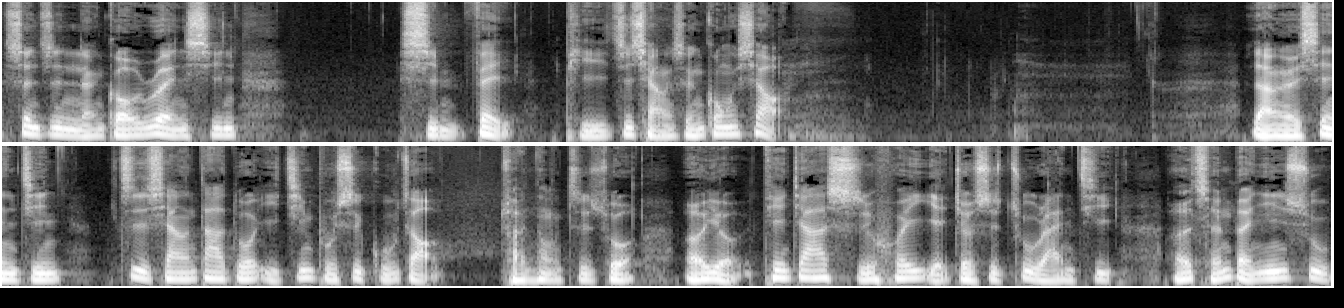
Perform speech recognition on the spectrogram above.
甚至能够润心、醒肺、脾之强身功效。然而，现今制香大多已经不是古早传统制作，而有添加石灰，也就是助燃剂，而成本因素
